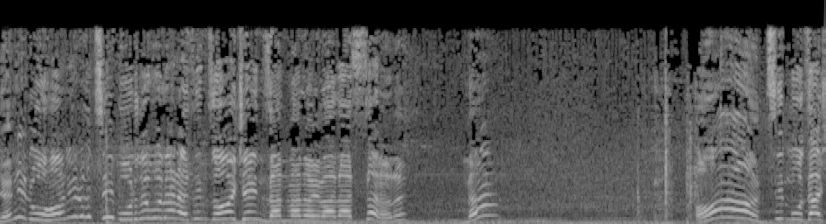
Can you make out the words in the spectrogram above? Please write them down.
یعنی روحانی رو چی برده بودن از این زاها که این زنمنهای بعد هستن آره؟ نه؟ آه چی مدش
